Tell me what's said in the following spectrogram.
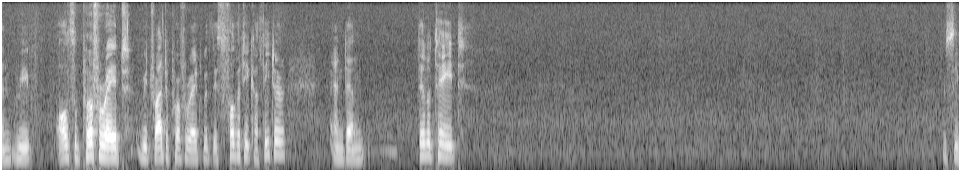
and we also perforate, we try to perforate with this Fogarty catheter and then dilatate. You see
